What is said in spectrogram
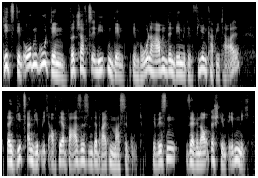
Geht es den oben gut, den Wirtschaftseliten, dem, dem Wohlhabenden, dem mit dem vielen Kapital, dann geht es angeblich auch der Basis und der breiten Masse gut. Wir wissen sehr genau, das stimmt eben nicht.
